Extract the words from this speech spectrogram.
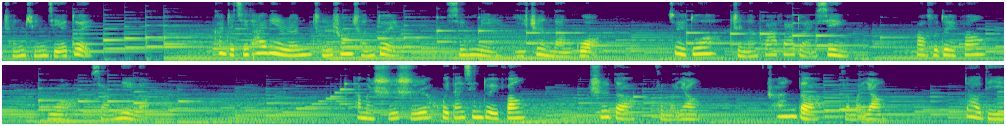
成群结队。看着其他恋人成双成对，心里一阵难过，最多只能发发短信，告诉对方我想你了。他们时时会担心对方吃的怎么样，穿的怎么样，到底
